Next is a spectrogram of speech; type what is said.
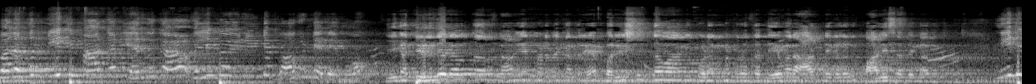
వాళ్ళందరూ నీతి మార్గాన్ని ఎరుగక వెళ్ళిపోయి ఉంటే బాగుండేదేమో ಈಗ ತಿಳಿದಿರೋಂಥವ್ರು ನಾವೇನ್ ಮಾಡ್ಬೇಕಂದ್ರೆ ಪರಿಶುದ್ಧವಾಗಿ ಕೊಡಲ್ಪಟ್ಟಿರುವಂತ ದೇವರ ಆಜ್ಞೆಗಳನ್ನು ಪಾಲಿಸಬೇಕಾಗುತ್ತೆ నీతి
